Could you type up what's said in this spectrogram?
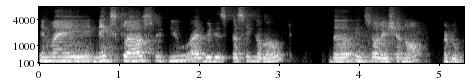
In my next class with you, I'll be discussing about the installation of Hadoop.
